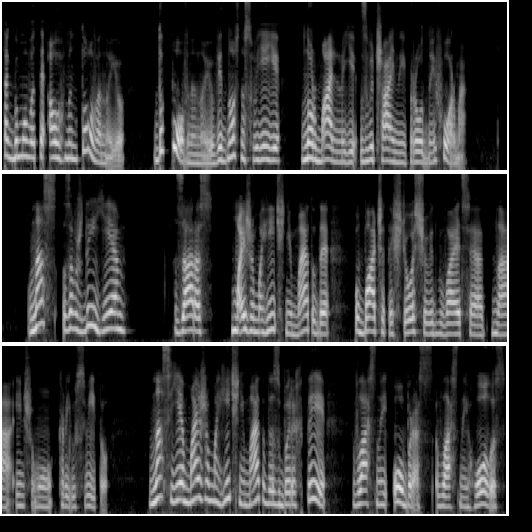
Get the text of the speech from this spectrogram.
так би мовити, аугментованою, доповненою відносно своєї нормальної, звичайної природної форми. У нас завжди є зараз майже магічні методи побачити щось, що відбувається на іншому краю світу. В нас є майже магічні методи зберегти власний образ, власний голос,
